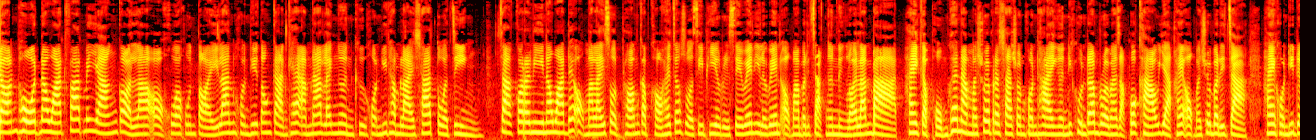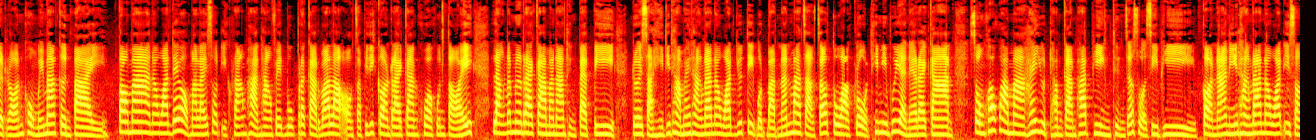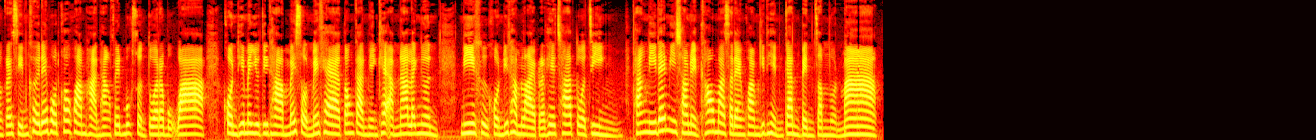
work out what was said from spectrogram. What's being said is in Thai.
ย้อนโพสต์นวัดฟาดไม่ยั้งก่อนลาออกครัวคุณต่อยลั่นคนที่ต้องการแค่อำนาจและเงิน คือคนที่ทำลายชาติตัวจริง จากกรณีนวัดได้ออกมาไลฟ์สดพร้อมกับขอให้เจ้าสัวซีพีหรือเซเว่นอีเลเวนออกมาบริจาคเงิน 100 ล้านบาท ให้กับผมเพื่อนำมาช่วยประชาชนคนไทยเงินที่คุณร่ำรวยมาจากพวกเขาอยากให้ออกมาช่วยบริจาค ให้คนที่เดือดร้อนคงไม่มากเกินไป ต่อมานวัดได้ออกมาไลฟ์สดอีกครั้งผ่านทาง Facebook ประกาศว่าลาออกจากพิธีกรรายการครัวคุณต่อย หลังดำเนินรายการมานานถึง 8 ปี โดยสาเหตุที่ทำให้ทางด้านนวัดยุติบทบาทนั้นมาจากเจ้าตัวโกรธที่มีผู้ใหญ่ในรายการ ส่งข้อความมาให้หยุดทำการพาดพิงถึงเจ้าสัวซีพีก่อนหน้านี้ทางด้านนวัดอิสอนไกรศินเคยได้โพสต์ข้อความผ่านทาง Facebook ส่วนตัวระบุว่า คนที่ไม่ยุติธรรมไม่สนไม่แคร์ต้องการเพียงแค่อำนาจและเงิน นี่คือคนที่ทำลายประเทศชาติตัวจริง ทั้งนี้ได้มีชาวเน็ตเข้ามาแสดงความคิดเห็นกันเป็นจำนวนมาก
